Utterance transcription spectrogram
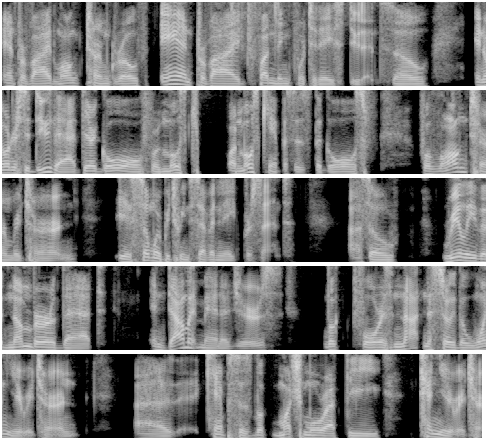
and provide long term growth and provide funding for today's students. So, in order to do that, their goal for most on most campuses, the goals for long term return is somewhere between seven and eight percent. Uh, so, really, the number that endowment managers look for is not necessarily the one year return. Uh, campuses look much more at the 10 year return,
